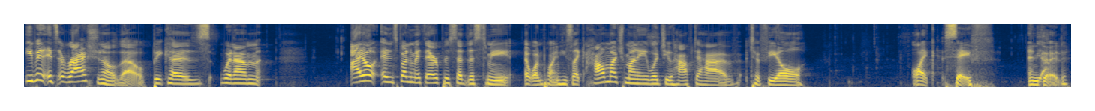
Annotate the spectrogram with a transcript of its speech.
even it's irrational though because when I'm I don't and it's funny my therapist said this to me at one point. He's like, "How much money would you have to have to feel like safe and Yeah. good?"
